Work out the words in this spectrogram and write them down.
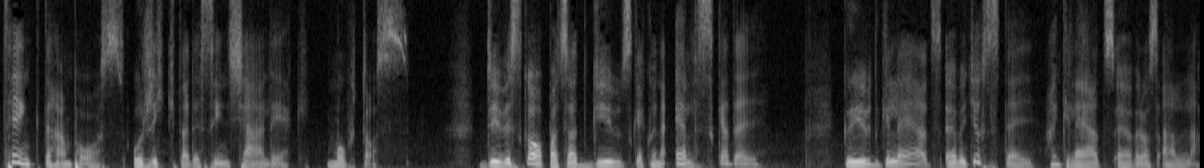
tänkte han på oss och riktade sin kärlek mot oss. Du är skapad så att Gud ska kunna älska dig. Gud gläds över just dig. Han gläds över oss alla.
